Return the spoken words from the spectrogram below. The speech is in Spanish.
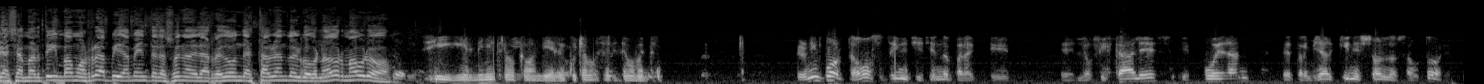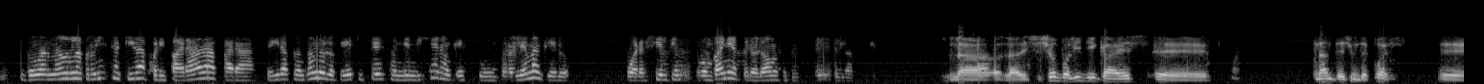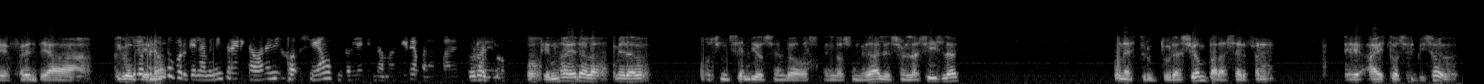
Gracias Martín, vamos rápidamente a la zona de la redonda. ¿Está hablando el gobernador Mauro? Sí, y el ministro Cabandier, lo escuchamos en este momento. Pero no importa, vamos a seguir insistiendo para que eh, los fiscales eh, puedan determinar quiénes son los autores. Gobernador, la provincia queda preparada para seguir afrontando lo que de hecho ustedes también dijeron, que es un problema que lo- por allí el tiempo acompaña, pero lo vamos a hacer. La, la decisión política es eh, un antes y un después eh, frente a algo lo que no, porque la ministra Erika Bonet dijo, llegamos y todavía queda materia para, para el porque no era la primera vez los incendios en los en los humedales o en las islas, una estructuración para hacer frente eh, a estos episodios.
